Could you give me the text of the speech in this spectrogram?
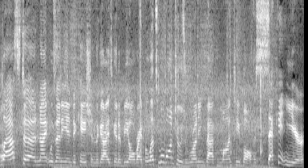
last uh, night was any indication, the guy's going to be all right. But let's move on to his running back, Montee Ball, his second year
